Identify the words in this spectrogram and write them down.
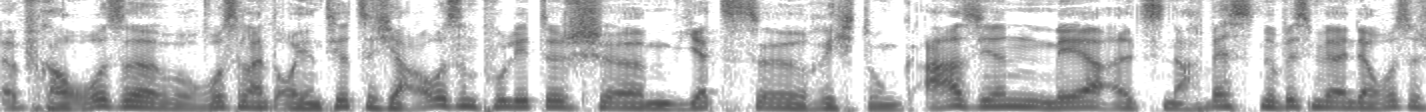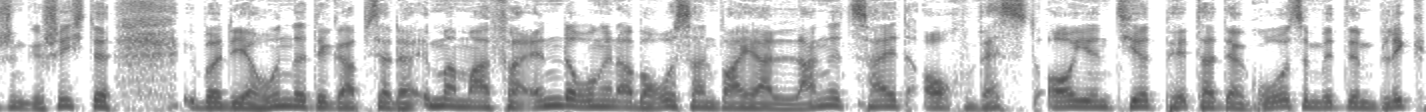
Äh, Frau Rose, Russland orientiert sich ja außenpolitisch ähm, jetzt äh, Richtung Asien mehr als nach Westen. Nur wissen wir in der russischen Geschichte über die Jahrhunderte gab es ja da immer mal Veränderungen, aber Russland war ja lange Zeit auch westorientiert. Peter der Große mit dem Blick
